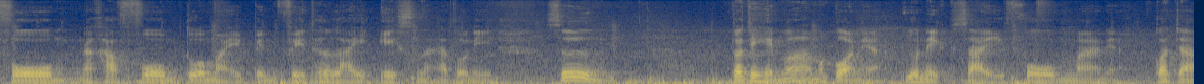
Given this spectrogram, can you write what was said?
โฟมนะครับโฟมตัวใหม่เป็น f a t e r Light X นะฮะตัวนี้ ซึ่งเราจะเห็นว่าเมื่อก่อนเนี่ยโยน็กใส่โฟมมาเนี่ยก็จะ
